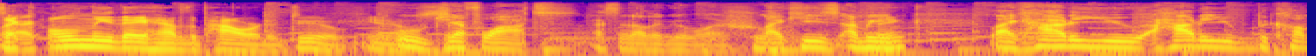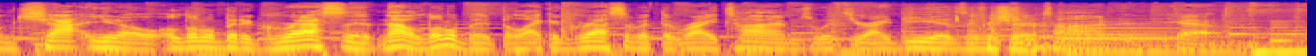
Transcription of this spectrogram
Like only they have the power to do, you know. Ooh, so- Jeff Watts. That's another good one. Like he's, I mean, Think. like how do you how do you become chat? You know, a little bit aggressive, not a little bit, but like aggressive at the right times with your ideas and with your time. And, yeah.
